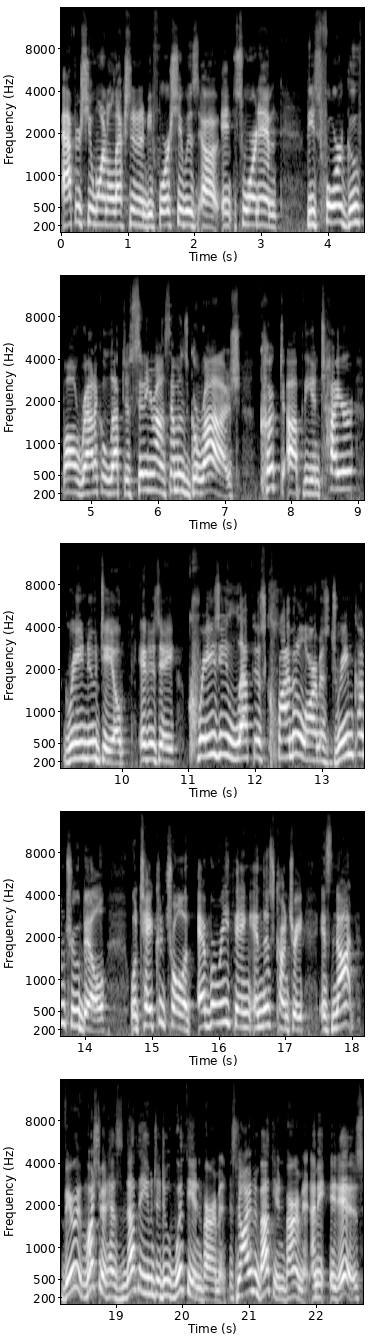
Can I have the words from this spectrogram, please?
after she won election and before she was uh, in, sworn in, these four goofball radical leftists sitting around someone's garage cooked up the entire Green New Deal. It is a crazy leftist climate alarmist dream come true bill will take control of everything in this country. It's not very much of it has nothing even to do with the environment. It's not even about the environment. I mean, it is,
